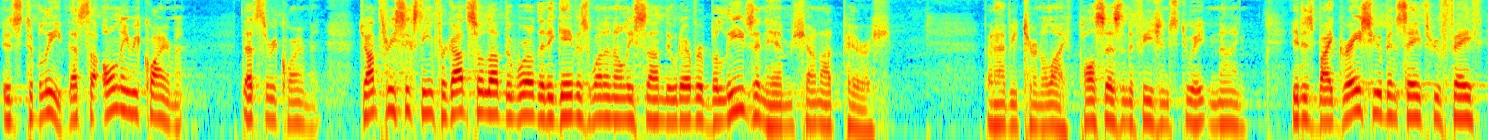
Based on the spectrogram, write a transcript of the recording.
is to believe. That's the only requirement. That's the requirement. John 3:16 For God so loved the world that he gave his one and only son that whoever believes in him shall not perish but have eternal life. Paul says in Ephesians 2 8 and 9, It is by grace you have been saved through faith.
